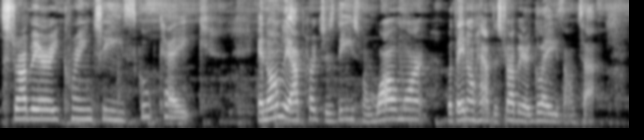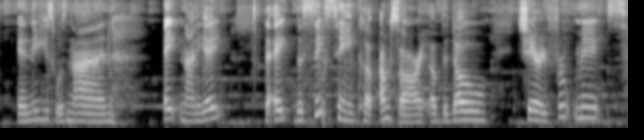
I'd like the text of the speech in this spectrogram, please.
strawberry cream cheese scoop cake. And normally I purchase these from Walmart, but they don't have the strawberry glaze on top. And these was nine eight ninety eight. The eight the 16 cup, I'm sorry, of the Dole cherry fruit mix.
